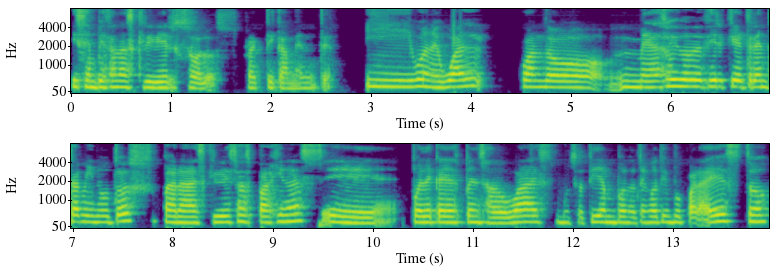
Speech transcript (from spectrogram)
se empiezan a escribir solos prácticamente. Y bueno, igual cuando me has oído decir que 30 minutos para escribir esas páginas, eh, puede que hayas pensado, guau, es mucho tiempo, no tengo tiempo para esto.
